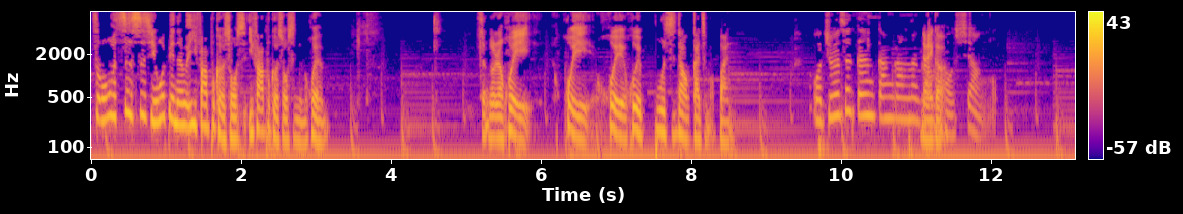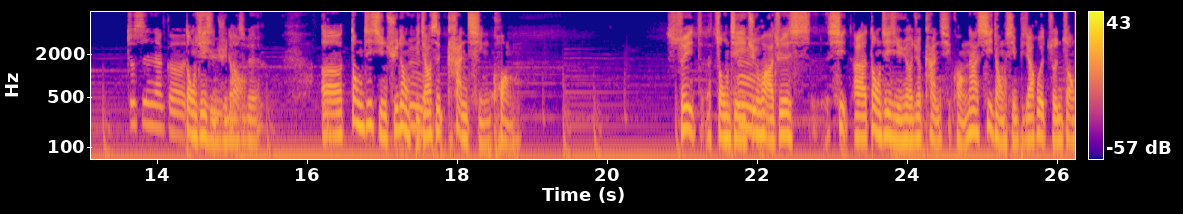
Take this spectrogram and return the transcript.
怎么会这事情会变得一发不可收拾？一发不可收拾，你们会整个人会会会会不知道该怎么办。我觉得这跟刚刚那个好像哦，就是那个动机型驱动是不是？呃，动机型驱动比较是看情况。嗯所以总结一句话，就是系呃动机型驱动就看情况，那系统型比较会尊重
